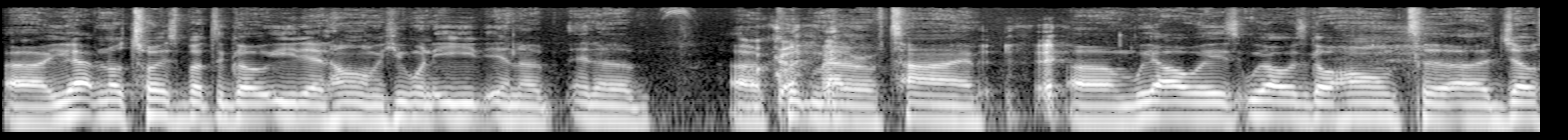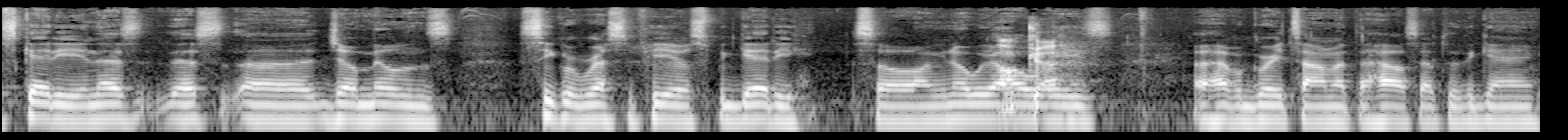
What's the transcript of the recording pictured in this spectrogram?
uh, you have no choice but to go eat at home if you want to eat in a in a a okay. quick matter of time. Um, we always we always go home to uh, Joe Sketty, and that's that's uh, Joe Milton's secret recipe of spaghetti. So um, you know we okay. always uh, have a great time at the house after the game.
